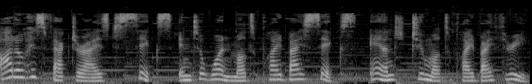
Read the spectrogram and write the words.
Otto has factorized 6 into 1 multiplied by 6 and 2 multiplied by 3.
